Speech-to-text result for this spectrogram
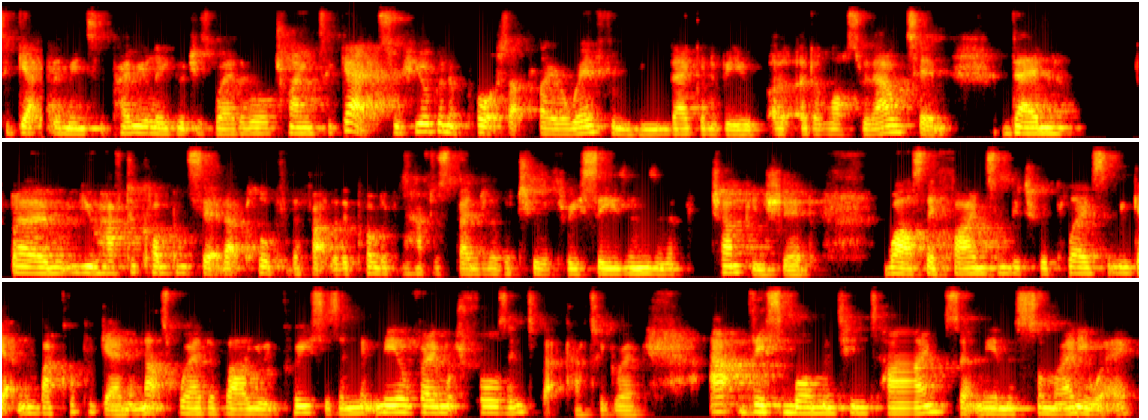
to get them into the Premier League, which is where they're all trying to get. So if you're going to poach that player away from them, they're going to be at a loss without him, then um, you have to compensate that club for the fact that they're probably going to have to spend another two or three seasons in the championship whilst they find somebody to replace them and get them back up again. And that's where the value increases. And McNeil very much falls into that category. At this moment in time, certainly in the summer anyway,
